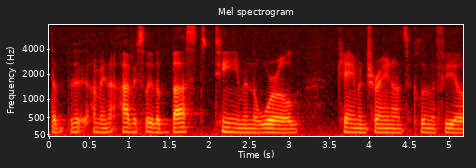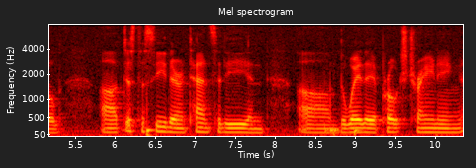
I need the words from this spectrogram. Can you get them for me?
the, the, I mean, obviously the best team in the world came and trained on Scicluna Field uh, just to see their intensity and um, the way they approach training,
